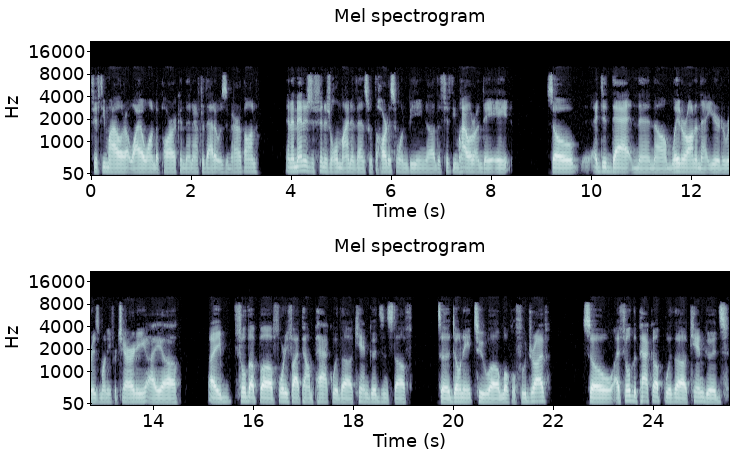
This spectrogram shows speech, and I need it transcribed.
50 miler at Wawayanda Park. And then after that, it was the marathon. And I managed to finish all nine events with the hardest one being uh, the 50 miler on day eight. So I did that. And then um, later on in that year to raise money for charity, I uh, I filled up a 45 pound pack with uh, canned goods and stuff to donate to a local food drive. So I filled the pack up with uh, canned goods,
